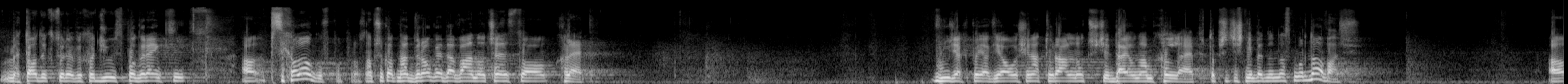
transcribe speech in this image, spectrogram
metody, które wychodziły spod ręki psychologów po prostu. Na przykład na drogę dawano często chleb. W ludziach pojawiało się naturalne odczucie, dają nam chleb, to przecież nie będą nas mordować. A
